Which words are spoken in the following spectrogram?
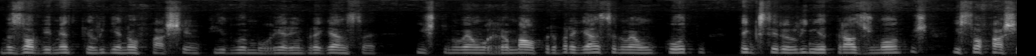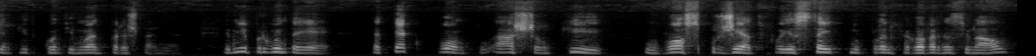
mas obviamente que a linha não faz sentido a morrer em Bragança isto não é um ramal para Bragança, não é um coto, tem que ser a linha de trás-os-montes e só faz sentido continuando para a Espanha. A minha pergunta é, até que ponto acham que o vosso projeto foi aceito no Plano Ferroviário Nacional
